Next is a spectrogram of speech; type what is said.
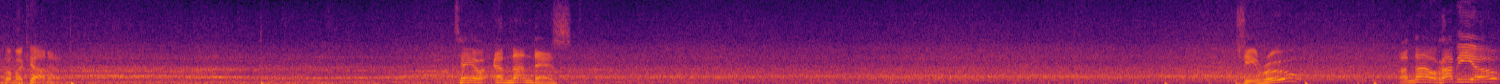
Upamecano. Theo Hernandez. Giroud. And now Rabiot.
